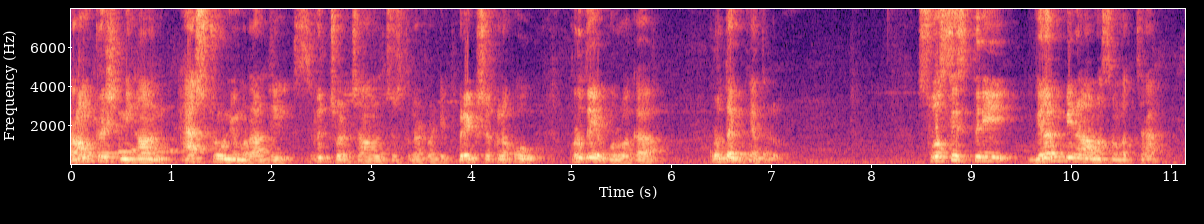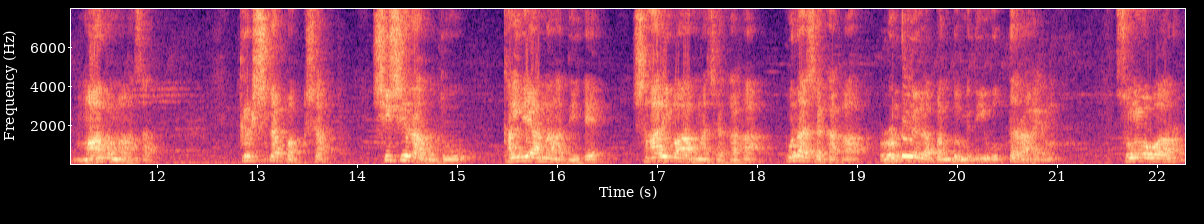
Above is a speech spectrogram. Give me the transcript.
రామకృష్ణ నిహాన్ ఆస్ట్రోన్యూమరాలజీ స్పిరిచువల్ ఛానల్ చూస్తున్నటువంటి ప్రేక్షకులకు హృదయపూర్వక కృతజ్ఞతలు. స్వస్తి స్త్రీ విలంబినామ సంవత్సర మాఘమాస కృష్ణపక్ష శిశిర ఋతువు కళ్యాణాదిహే శాలివాహన శక పునశక రెండు వేల పంతొమ్మిది ఉత్తరాయణం. సోమవారం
